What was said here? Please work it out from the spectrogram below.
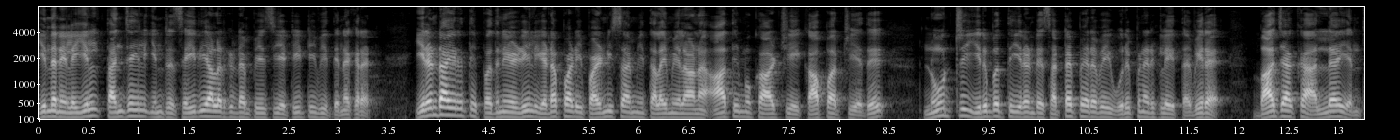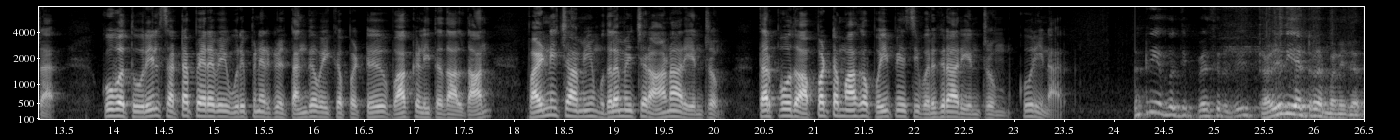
இந்த நிலையில் தஞ்சையில் இன்று செய்தியாளர்களிடம் பேசிய டிடிவி தினகரன் இரண்டாயிரத்தி பதினேழில் எடப்பாடி பழனிசாமி தலைமையிலான அதிமுக ஆட்சியை காப்பாற்றியது நூற்றி இருபத்தி இரண்டு சட்டப்பேரவை உறுப்பினர்களே தவிர பாஜக அல்ல என்றார். கூவத்தூரில் சட்டப்பேரவை உறுப்பினர்கள் தங்க வைக்கப்பட்டு வாக்களித்ததால் தான் பழனிசாமி முதலமைச்சர் ஆனார் என்றும் தற்போது அப்பட்டமாக பொய்பேசி வருகிறார் என்றும் கூறினார். நன்றியை பற்றி பேசுறது தகுதியற்ற மனிதர்.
